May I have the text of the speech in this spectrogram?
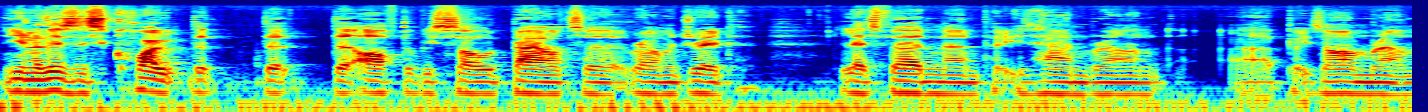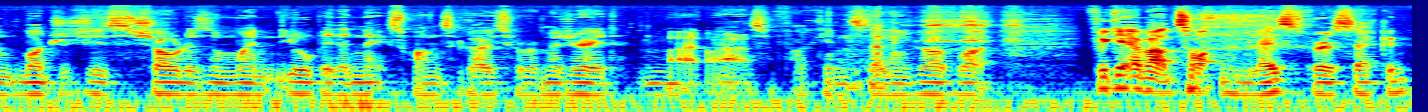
You know, there's this quote that, that that after we sold Bale to Real Madrid, Les Ferdinand put his hand round, uh, put his arm around Modric's shoulders and went, "You'll be the next one to go to Real Madrid." Like, wow, that's a fucking selling card. Like, forget about Tottenham, Les, for a second.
